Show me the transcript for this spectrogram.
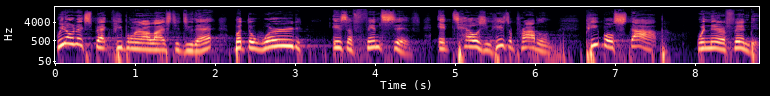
We don't expect people in our lives to do that, but the word is offensive. It tells you. Here's the problem people stop when they're offended.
